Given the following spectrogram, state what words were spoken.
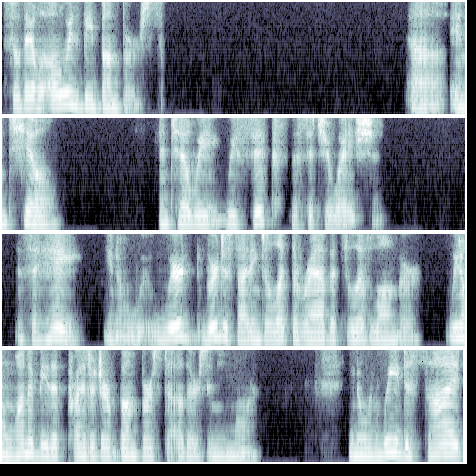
So they'll always be bumpers uh, until until we we fix the situation and say, hey, you know, we're we're deciding to let the rabbits live longer. We don't want to be the predator bumpers to others anymore you know when we decide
